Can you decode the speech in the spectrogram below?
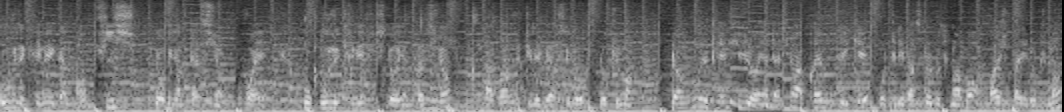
ou vous écrivez également fiche d'orientation. Vous voyez, vous, vous écrivez fiche d'orientation avant de téléverser le document. Donc vous écrivez fiche d'orientation, après vous cliquez pour téléverser le document. Bon, moi je pas les documents,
